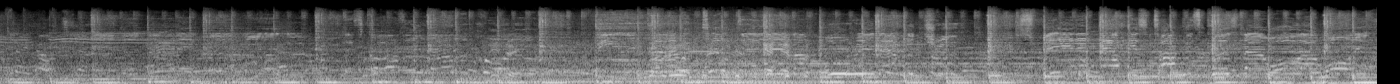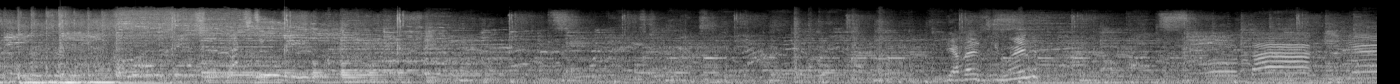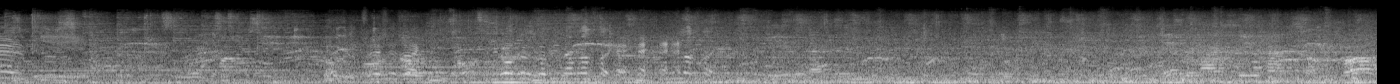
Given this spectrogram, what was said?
Diabelski młyn? O tak. Taki wielki! Czuję się, że jak Kiloter zrobi nam Las Vegas. Las Vegas. O,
